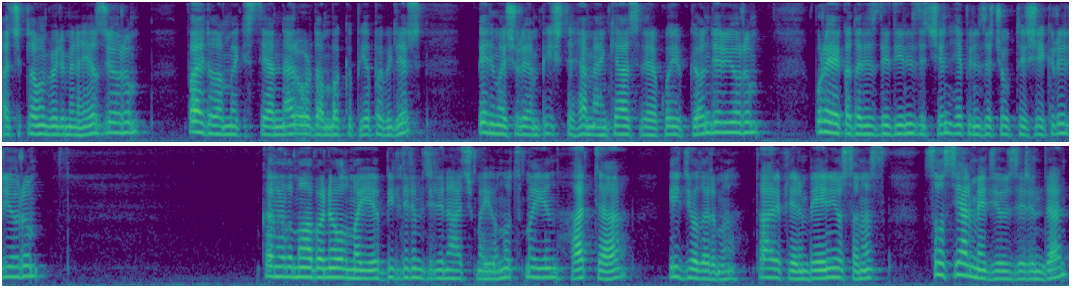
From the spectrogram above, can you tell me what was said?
açıklama bölümüne yazıyorum. Faydalanmak isteyenler oradan bakıp yapabilir. Benim aşurem pişti. Hemen kaselere koyup gönderiyorum. Buraya kadar izlediğiniz için hepinize çok teşekkür ediyorum. Kanalıma abone olmayı, bildirim zilini açmayı unutmayın. Hatta videolarımı, tariflerimi beğeniyorsanız sosyal medya üzerinden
